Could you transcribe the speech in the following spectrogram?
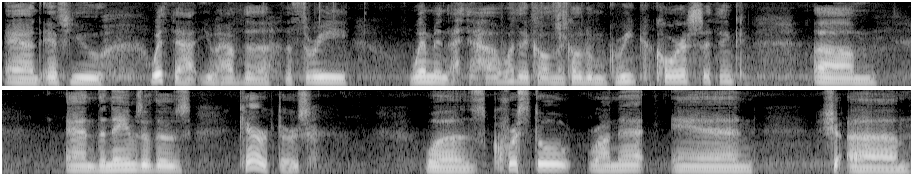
and if you, with that, you have the the three women. Uh, what do they call them? They called them Greek chorus, I think. Um, and the names of those characters was Crystal Ronnette and um,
